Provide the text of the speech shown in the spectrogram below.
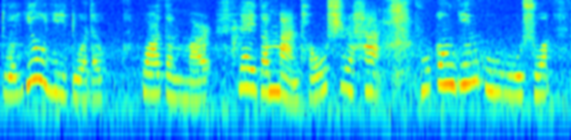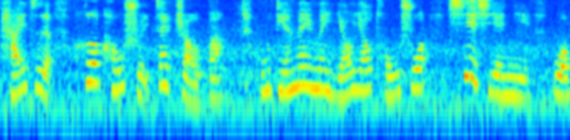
朵又一朵的花的门儿，累得满头是汗。蒲公英姑姑说：“孩子，喝口水再找吧。”蝴蝶妹妹摇摇头说：“谢谢你，我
